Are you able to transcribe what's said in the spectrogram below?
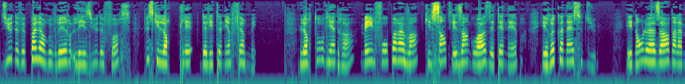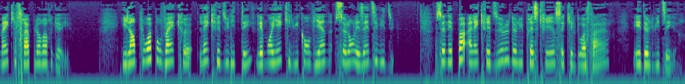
Dieu ne veut pas leur ouvrir les yeux de force, puisqu'il leur plaît de les tenir fermés. Leur tour viendra, mais il faut auparavant qu'ils sentent les angoisses des ténèbres et reconnaissent Dieu, et non le hasard dans la main qui frappe leur orgueil. Il emploie pour vaincre l'incrédulité les moyens qui lui conviennent selon les individus. Ce n'est pas à l'incrédule de lui prescrire ce qu'il doit faire et de lui dire.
